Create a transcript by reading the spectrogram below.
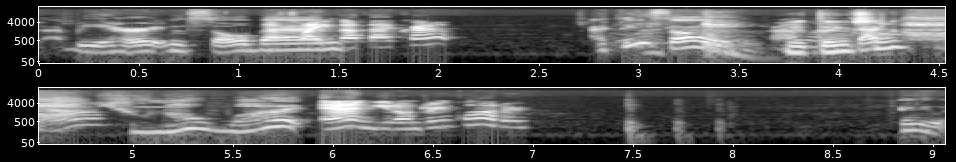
that be hurting so that's bad. why you got that crap. I think so. You think That- so? Yeah. you know what? And you don't drink water. Anyway,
